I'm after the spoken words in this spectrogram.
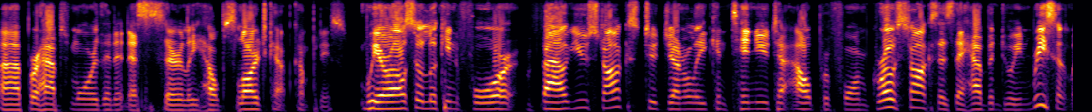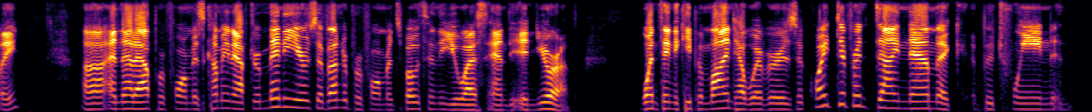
uh, perhaps more than it necessarily helps large cap companies. We are also looking for value stocks to generally continue to outperform growth stocks as they have been doing recently. Uh, and that outperform is coming after many years of underperformance, both in the US and in Europe. One thing to keep in mind, however, is a quite different dynamic between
